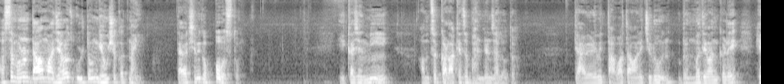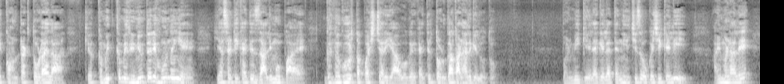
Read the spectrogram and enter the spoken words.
असं म्हणून डाव माझ्यावरच उलटवून घेऊ शकत नाही. त्यापेक्षा मी गप्प बसतो. एका जन्मी आमचं कडाक्याचं भांडण झालं होतं. त्यावेळी मी तावा तावाने चिडून ब्रह्मदेवांकडे हे कॉन्ट्रॅक्ट तोडायला किंवा कमीत कमी रिन्यू तरी होऊ नये यासाठी काहीतरी जालिम उपाय घनघोर तपश्चर्या वगैरे काहीतरी तोडगा काढायला गेलो होतो. पण मी गेल्या गेल्या त्यांनी हिची चौकशी केली आणि म्हणाले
